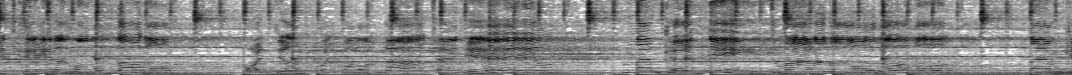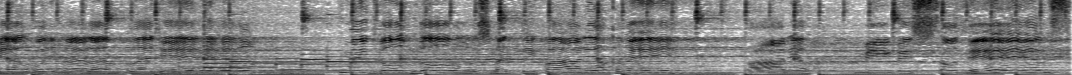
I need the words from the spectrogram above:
mit kéne mondanom Hagyja, hogy bolondá tegyél. Nem könnyít már a dolgomon Nem kell, hogy velem legyél. Mit gondolsz, meddig várjak még? Várjak, még visszatérsz.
